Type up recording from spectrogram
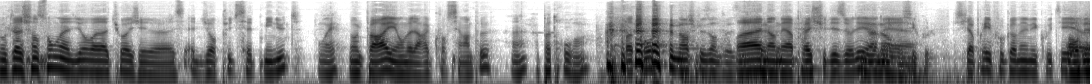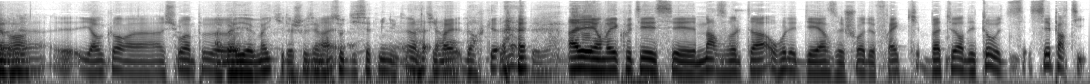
Donc la chanson, elle dure, voilà, tu vois, j'ai, euh, elle dure plus de 7 minutes. Ouais, Donc pareil, on va la raccourcir un peu. Hein Ah, pas trop, hein. pas trop. non, je plaisante, vas-y. Ouais, non, mais après, je suis désolé. Non, hein, non, mais, mais c'est cool. Parce qu'après, il faut quand même écouter. On reviendra. euh, Il y a encore un choix un peu. Ah euh, bah, il y a Mike, il a choisi un morceau de 17 minutes, euh, effectivement. ouais, donc, allez, on va écouter. C'est Mars Volta, Roulette d'Airs, le choix de Freck, batteur des Toads. C'est parti.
